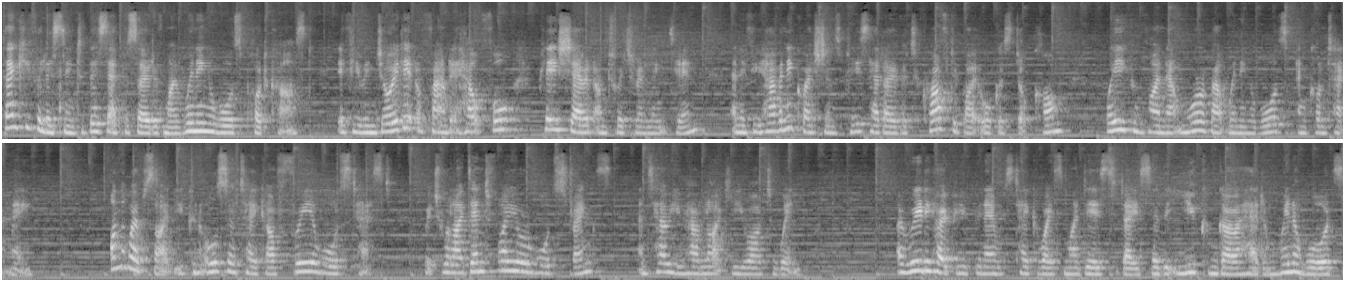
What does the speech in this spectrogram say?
Thank you for listening to this episode of my winning awards podcast. If you enjoyed it or found it helpful please share it on twitter and linkedin and if you have any questions, please head over to craftedbyaugust.com where you can find out more about winning awards and contact me. On the website, you can also take our free awards test, which will identify your award strengths and tell you how likely you are to win. I really hope you've been able to take away some ideas today so that you can go ahead and win awards,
